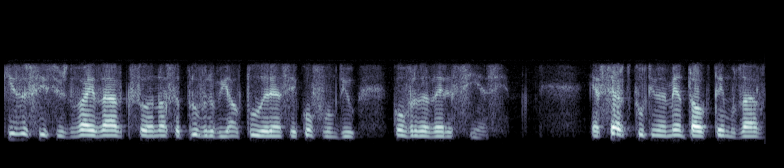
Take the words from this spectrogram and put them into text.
que exercícios de vaidade que só a nossa proverbial tolerância confundiu com verdadeira ciência. É certo que ultimamente algo tem mudado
